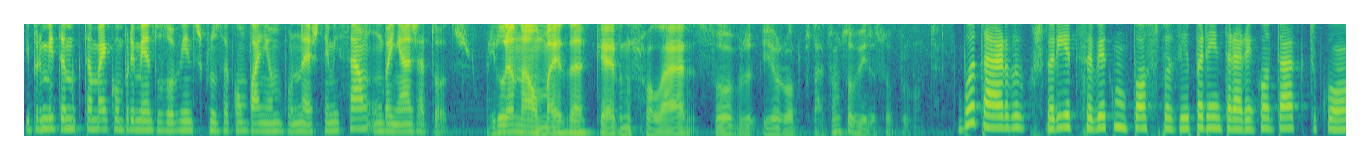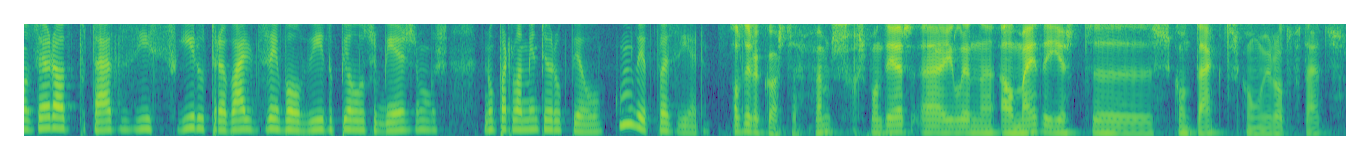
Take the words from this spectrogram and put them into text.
E permita-me que também cumprimento os ouvintes que nos acompanham nesta emissão. Um bem-aja a todos. Helena Almeida quer nos falar sobre eurodeputado. Vamos ouvir a sua pergunta. Boa tarde, gostaria de saber como posso fazer para entrar em contato com os eurodeputados e seguir o trabalho desenvolvido pelos mesmos no Parlamento Europeu. Como devo fazer? Alzeira Costa, vamos responder a Helena Almeida e estes contactos com eurodeputados?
